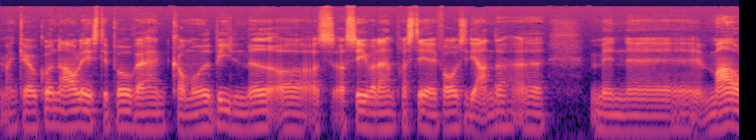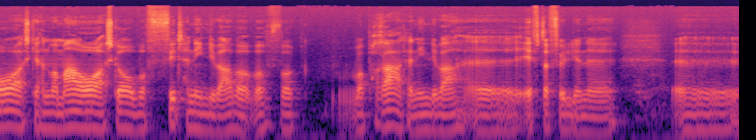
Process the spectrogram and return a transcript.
man kan jo kun aflæse det på, hvad han kommer ud af bilen med, og, og, og se, hvordan han præsterer i forhold til de andre. Øh, men øh, meget overrasket, han var meget overrasket over, hvor fedt han egentlig var, hvor, hvor, hvor, hvor parat han egentlig var øh, efterfølgende. Øh,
